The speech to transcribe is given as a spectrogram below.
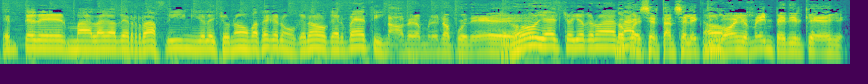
gente de Málaga, de Racing, y yo le he dicho, no, va a ser que no, que no, que el Betis. No, pero hombre, no puede... Que no, ya he dicho yo que no no nada. puede ser tan selectivo No. y, hombre, impedir que...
